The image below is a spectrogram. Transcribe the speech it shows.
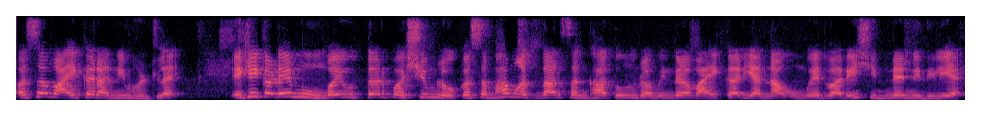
असं वायकरांनी म्हटलंय. एकीकडे मुंबई उत्तर पश्चिम लोकसभा मतदारसंघातून रवींद्र वायकर यांना उमेदवारी शिंदेंनी दिली आहे.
